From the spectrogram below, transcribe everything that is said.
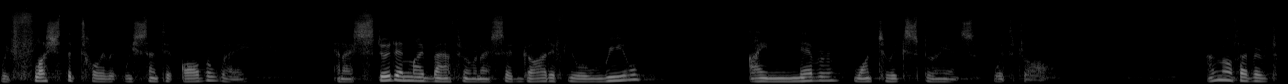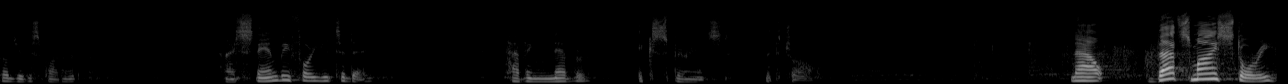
we flushed the toilet, we sent it all the way. And I stood in my bathroom and I said, God, if you're real, I never want to experience withdrawal. I don't know if I've ever told you this part of it. And I stand before you today having never experienced withdrawal. Now, that's my story.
